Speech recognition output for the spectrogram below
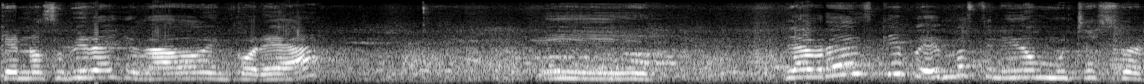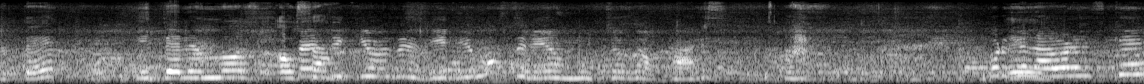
que nos hubiera ayudado en Corea. Y la verdad es que hemos tenido mucha suerte y tenemos, o sea, Pensé que ibas a decir, hemos tenido muchos afars. Porque Eh. la verdad es que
